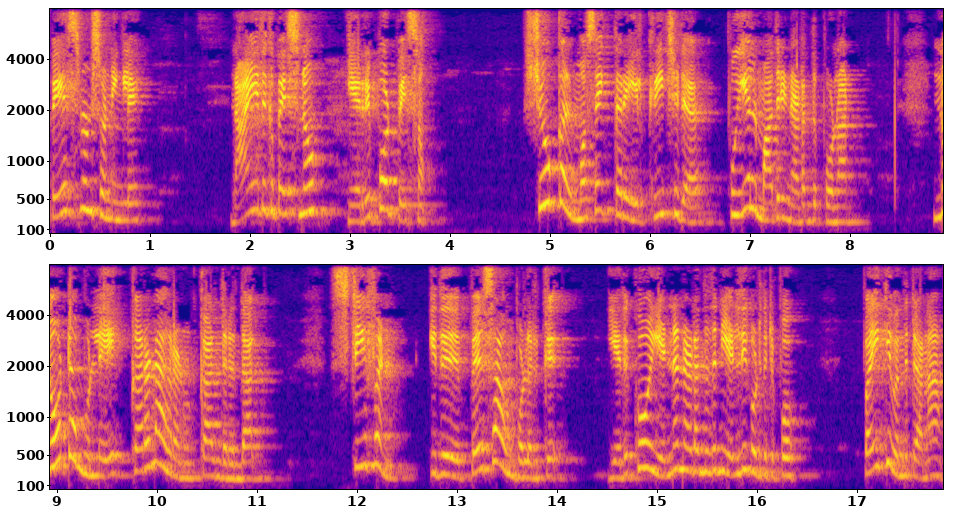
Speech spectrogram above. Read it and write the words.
பேசணும்னு சொன்னீங்களே. நான் எதுக்கு பேசணும்? என் ரிப்போர்ட் பேசும். ஷூக்கள் மொசைக் தரையில் கிரீச்சிட புயல் மாதிரி நடந்து போனான். நோட்டம் உள்ளே கருணாகரன் உட்கார்ந்திருந்தாள். ஸ்டீஃபன் இது பெருசாகும் போல இருக்கு. எதுக்கும் என்ன நடந்ததுன்னு எழுதி கொடுத்துட்டு போ. பைக்கு வந்துட்டானா?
